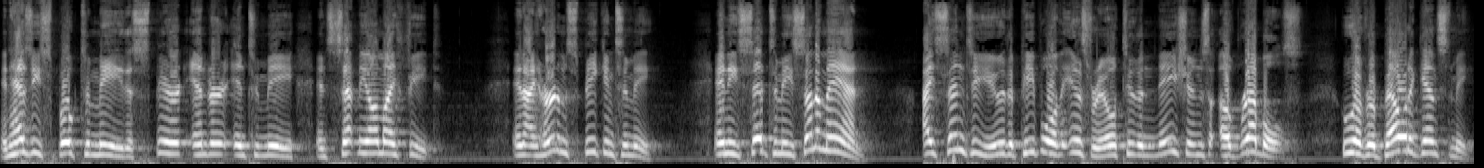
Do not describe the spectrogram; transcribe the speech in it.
And as he spoke to me, the Spirit entered into me and set me on my feet. And I heard him speaking to me. And he said to me, Son of man, I send to you the people of Israel to the nations of rebels who have rebelled against me.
